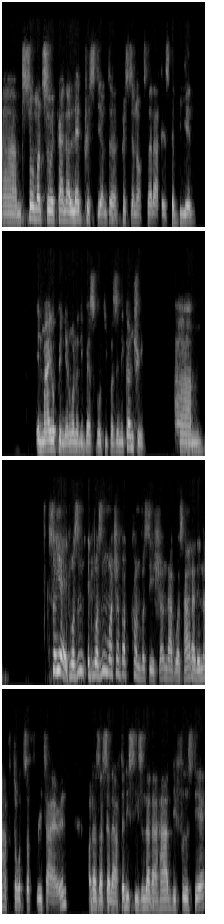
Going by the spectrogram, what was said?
Um, so much so it kind of led Christian to Christian Oxner, that is to being, in my opinion, one of the best goalkeepers in the country. Um, so yeah, it wasn't it wasn't much of a conversation that was had. I didn't have thoughts of retiring, but as I said, after the season that I had the first year,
